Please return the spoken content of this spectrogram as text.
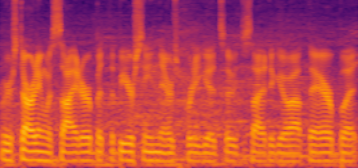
we were starting with cider, but the beer scene there is pretty good, so we decided to go out there. But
